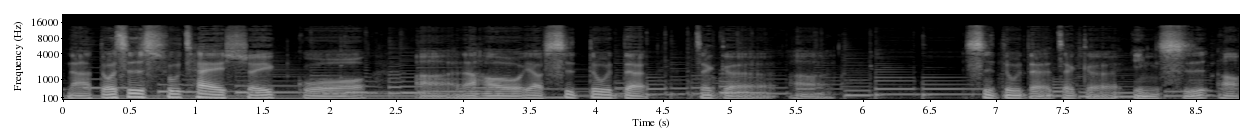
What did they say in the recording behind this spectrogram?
那多吃蔬菜水果。啊，然后要适度的这个啊，适度的这个饮食啊，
